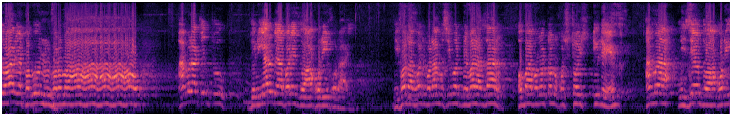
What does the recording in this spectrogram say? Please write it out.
দোয়ারে কবুল ফরমাও। আমরা কিন্তু দুনিয়ার ব্যাপারে দোয়া করি করাই বিপদ আপদ বলা মুসিবত বেমার আজার অভাব অনটন কষ্ট ইলে। আমরা নিজেও দোয়া করি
